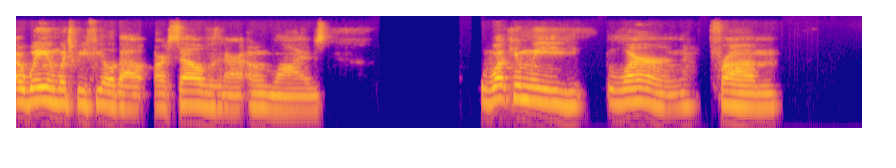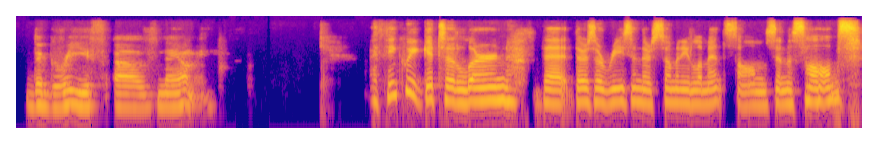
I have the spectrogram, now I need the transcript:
a way in which we feel about ourselves and our own lives? What can we learn from the grief of Naomi? I think we get to learn that there's a reason there's so many lament psalms in the Psalms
